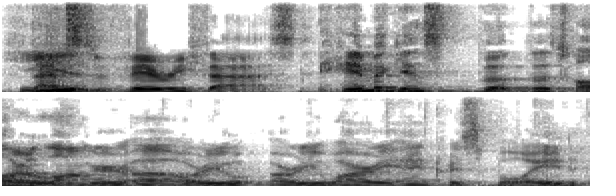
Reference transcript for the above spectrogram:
He That's- is very fast. him against the the taller, longer uh, Ori Oruwariye and Kris Boyd.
